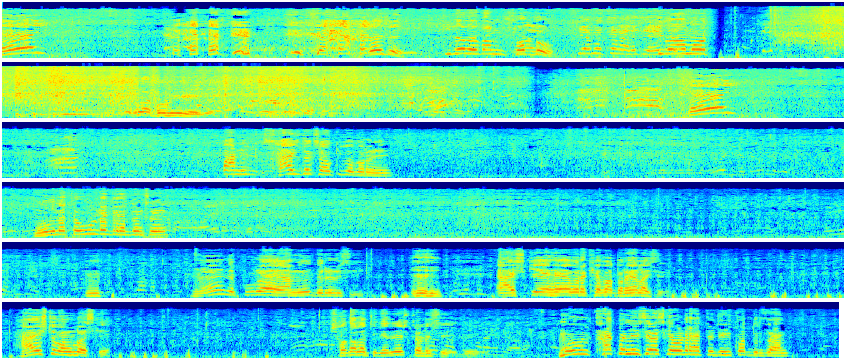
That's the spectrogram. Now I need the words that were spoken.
এই! এই যে কীভাবে পানি শব্দ কেমন চালালে যে কীভাবে আমার পুরো গভীর হয়ে যায় এই! পানির সাইজ দেখছ কীভাবে করে? মোবাইল একটা উল্টা ড্রাপ দেনছে। হ্যাঁ যে পুরা আমিও ধরে রয়েছি আজকে হ্যাঁ ওরা খেবা ধরে হেলাইছে হাইস্ট বাংলো আজকে। সকালে থেকে যে স্টার্ট হয়েছে মোবাইল থাকবে নিচে আজকে ওটার হাতে দেখি কত দূর যান।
